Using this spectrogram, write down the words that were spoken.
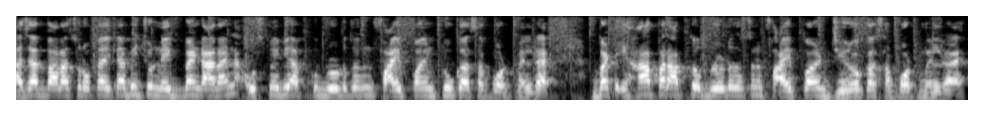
हज़ार बारह सौ रुपए का भी जो नेक बैंड आ रहा है ना, उसमें भी आपको ब्लूटूथ फाइव पॉइंट टू का सपोर्ट मिल रहा है। बट यहाँ पर आपको ब्लूटूथ फाइव पॉइंट ज़ीरो का सपोर्ट मिल रहा है।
